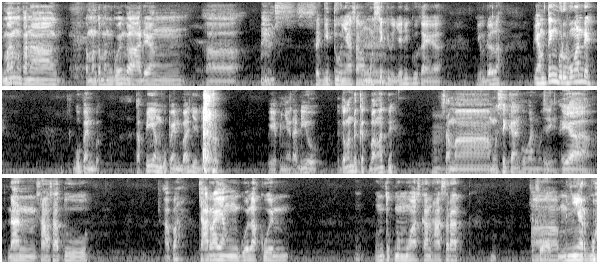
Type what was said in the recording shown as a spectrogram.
Cuma emang karena teman-teman gue nggak ada yang eh, segitunya sama musik gitu. Jadi gue kayak ya udahlah. Yang penting berhubungan deh. Gue pengen tapi yang gue pengen baca dia ya punya radio. Itu kan deket banget nih Hmm. sama musik kan. Lingkungan musik. Iya, dan salah satu apa cara yang gue lakuin untuk memuaskan hasrat uh, menyiar gue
